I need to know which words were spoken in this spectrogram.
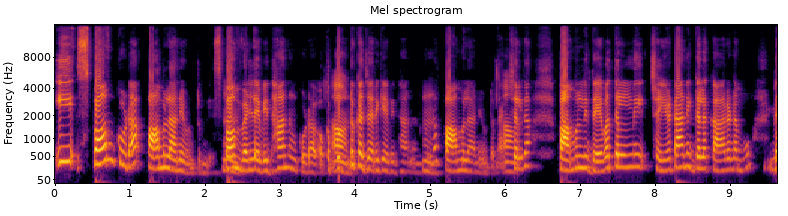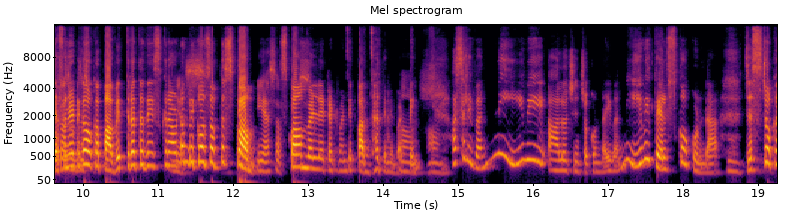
ఈ స్పర్మ్ కూడా పాములానే ఉంటుంది స్పర్మ్. వెళ్ళే విధానం కూడా ఒక. పుట్టుక జరిగే విధానం కూడా. పాములానే ఉంటుంది. యాక్చువల్గా పాముల్ని దేవతల్ని చేయటానికి గల కారణము డెఫినెట్గా ఒక పవిత్రత తీసుకురావడం. Because of the sperm sperm వెళ్ళేటటువంటి పద్ధతిని బట్టి అసలు ఇవన్నీ ఏవి ఆలోచించకుండా ఇవన్నీ ఏవి తెలుసుకోకుండా. జస్ట్ ఒక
